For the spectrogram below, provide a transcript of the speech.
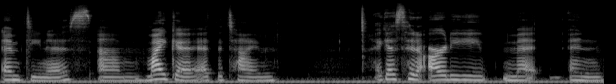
emptiness, um, Micah at the time, I guess, had already met and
